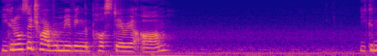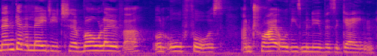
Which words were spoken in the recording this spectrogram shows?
You can also try removing the posterior arm. You can then get the lady to roll over on all fours and try all these maneuvers again.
